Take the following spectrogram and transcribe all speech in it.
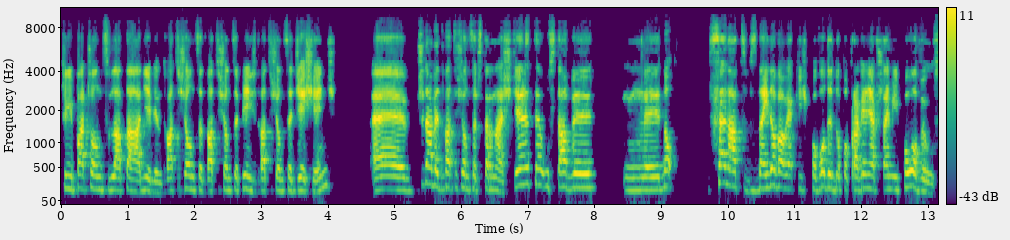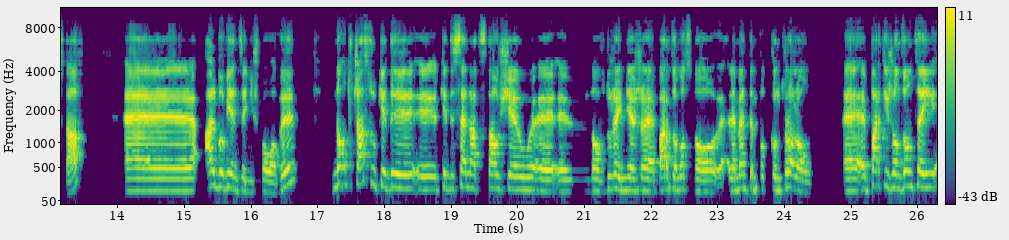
czyli patrząc lata, nie wiem, 2000, 2005, 2010, czy nawet 2014, te ustawy, mm, no, Senat znajdował jakieś powody do poprawienia przynajmniej połowy ustaw, albo więcej niż połowy, no od czasu, kiedy, y, kiedy Senat stał się y, no, w dużej mierze bardzo mocno elementem pod kontrolą e, partii rządzącej,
